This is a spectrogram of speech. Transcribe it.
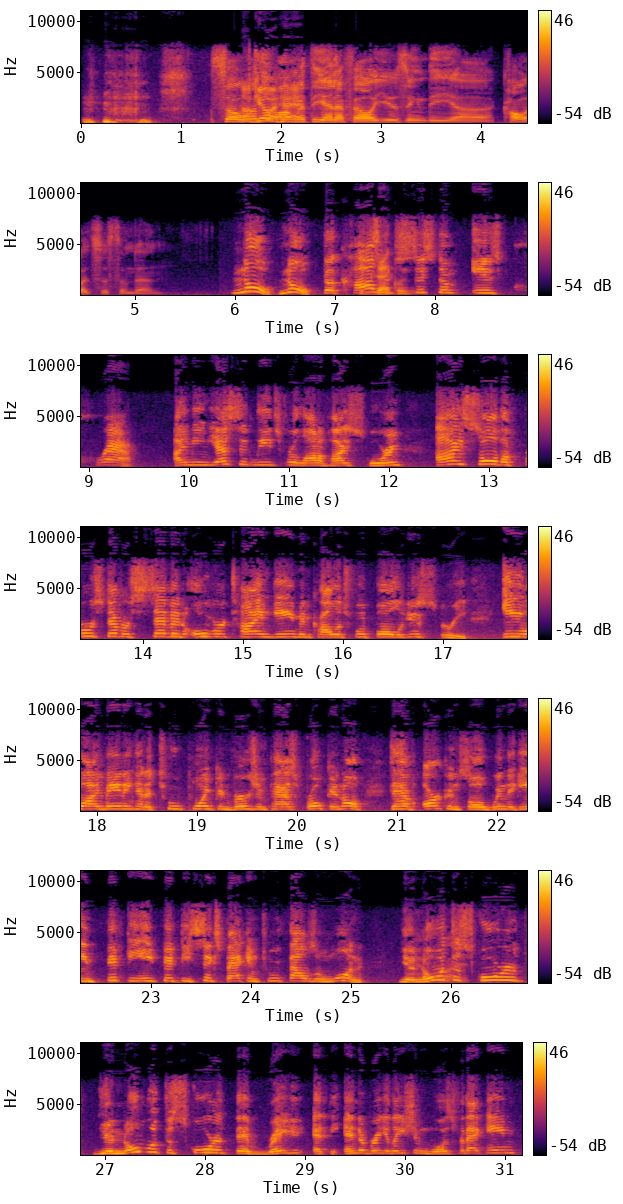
So what's go wrong ahead. with the NFL using the uh, college system then? No, no, the college Exactly. system is crap. I mean, yes, it leads for a lot of high scoring. I saw the first ever seven overtime game in college football history. Eli Manning had a two point conversion pass broken up to have Arkansas win the game 58 56 back in 2001. You know what the score? You know what the score that reg- at the end of regulation was for that game?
